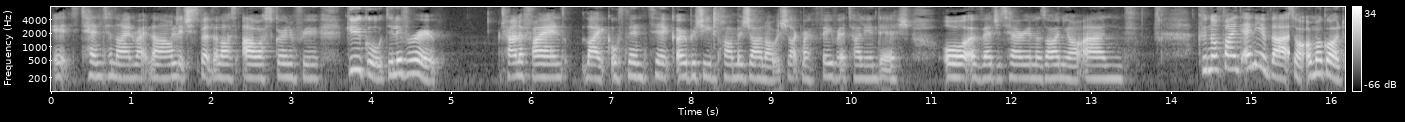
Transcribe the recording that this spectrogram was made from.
It's 10 to 9 right now. I literally spent the last hour scrolling through Google, Deliveroo, trying to find like authentic aubergine parmigiana, which is like my favorite Italian dish, or a vegetarian lasagna and could not find any of that. So, oh my god,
